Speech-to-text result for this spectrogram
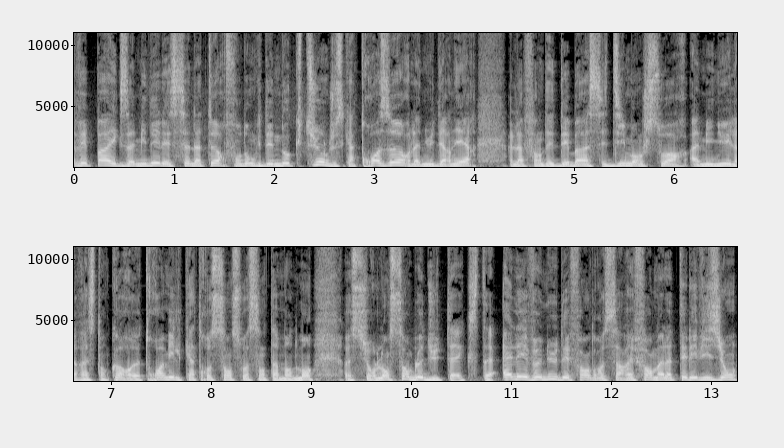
l'avait pas examiné. Les sénateurs font donc des nocturnes jusqu'à 3 heures la nuit dernière. À la fin des débats, c'est dimanche soir à minuit. Il reste encore 3460 amendements sur l'ensemble du texte. Elle est venue défendre sa réforme à la télévision.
